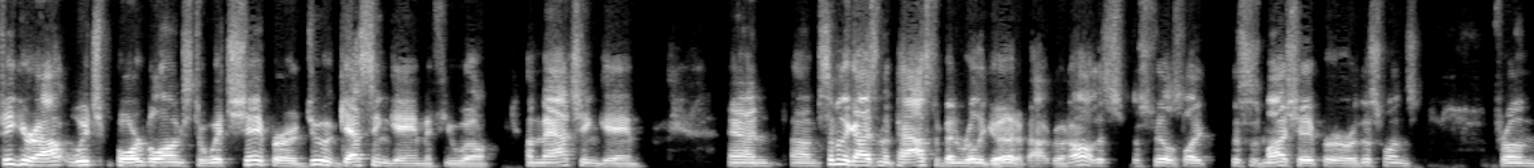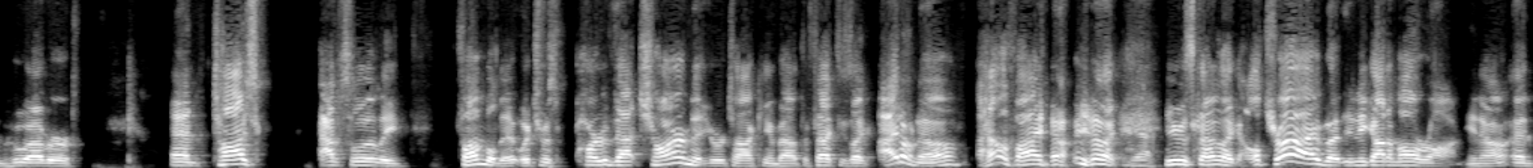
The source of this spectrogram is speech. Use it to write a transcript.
figure out which board belongs to which shaper, or do a guessing game, if you will, a matching game. And um, some of the guys in the past have been really good about going, oh, this this feels like this is my shaper, or this one's from whoever. And Taj absolutely fumbled it, which was part of that charm that you were talking about. The fact he's like, I don't know, hell if I know, you know, like Yeah. he was kind of like, I'll try, but and he got them all wrong, you know, and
